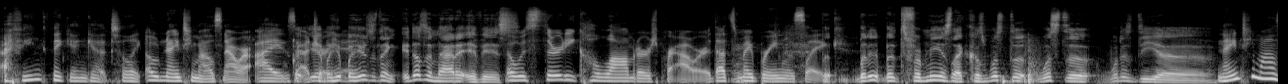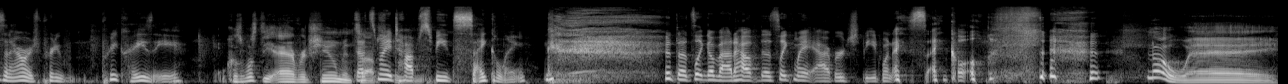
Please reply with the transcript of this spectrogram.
I think they can get to like oh 19 miles an hour. I Yeah, but, here, but here's the thing. It doesn't matter if it's. it was 30 kilometers per hour. That's my mm. brain was like but it, but for me, it's like because what's the what's the what is the uh, 19 miles an hour is pretty pretty crazy. because what's the average human? That's top my speed? top speed cycling. that's like about how that's like my average speed when I cycle. No way.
